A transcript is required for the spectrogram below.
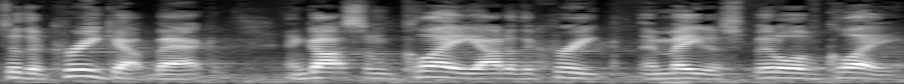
to the creek out back and got some clay out of the creek and made a spittle of clay.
